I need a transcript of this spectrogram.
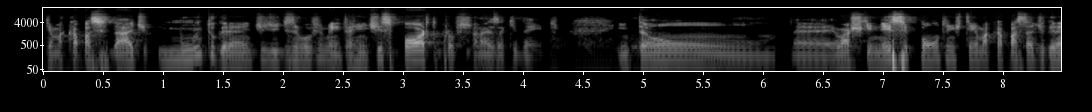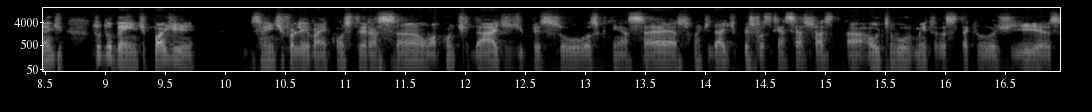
tem uma capacidade muito grande de desenvolvimento. A gente exporta profissionais aqui dentro. Então, é, eu acho que nesse ponto a gente tem uma capacidade grande. Tudo bem, a gente pode, se a gente for levar em consideração a quantidade de pessoas que têm acesso, a quantidade de pessoas que têm acesso a, ao desenvolvimento dessas tecnologias,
